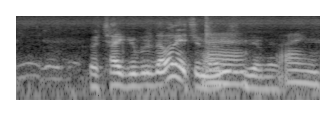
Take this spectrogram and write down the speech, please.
Böyle çay gübrü de var ya içinde. onu hiç biliyorum aynen.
